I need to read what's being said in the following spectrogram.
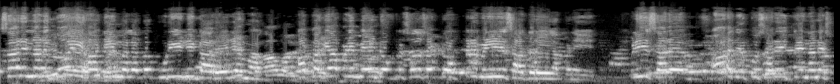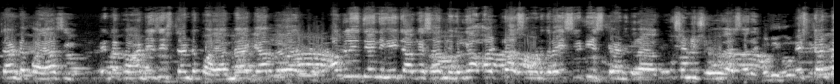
ਸਰ, ਇਹਨਾਂ ਨੇ ਕੋਈ ਸਾਡੀ ਮਤਲਬ ਪੂਰੀ ਨਹੀਂ ਕਰ ਰਹੇ ਜੇ ਆਪਾਂ ਕਿ ਆਪਣੇ main doctor sir sir doctor ਵੀ ਨਹੀਂ ਸੱਦ ਰਹੇ ਆਪਣੇ। ਪਲੀਜ਼ ਸਰ ਆਹ ਦੇਖੋ ਸਰ ਇੱਥੇ ਇਹਨਾਂ ਨੇ ਸਟੰਟ ਪਾਇਆ ਸੀ। ਇਹ ਦੁਕਾਨ ਦੇ ਸੀ ਸਟੰਟ ਪਾਇਆ। ਮੈਂ ਕਿਹਾ ਤੋ ਅਗਲੇ ਦਿਨ ਹੀ ਜਾ ਕੇ ਸਰ ਨਿਕਲ ਗਿਆ ਅਲਟਰਾਸਾਊਂਡ ਕਰਾਈ ਸੀਟੀ ਸਕੈਨ ਕਰਾਇਆ। ਕੁਛ ਨਹੀਂ ਸ਼ੋ ਹੋਇਆ ਸਰ ਇਹ ਸਟੰਟ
